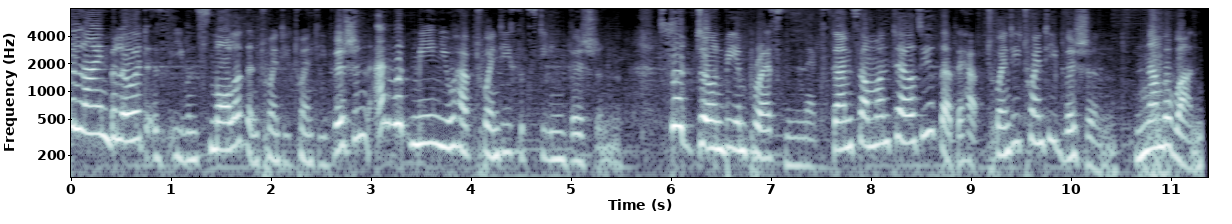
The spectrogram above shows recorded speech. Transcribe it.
The line below it is even smaller than 2020 vision and would mean you have 2016 vision. So don't be impressed next time someone tells you that they have 2020 vision. Number 1.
